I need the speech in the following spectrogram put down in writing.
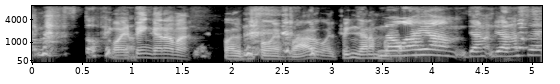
hay más tópicos. Con el pin gana más. Con el, con el, claro, con el pin ganas más. No hay, um, ya, no- ya no, sé,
